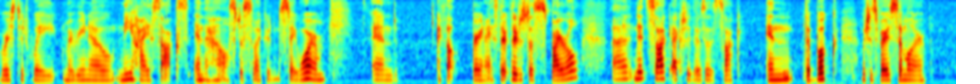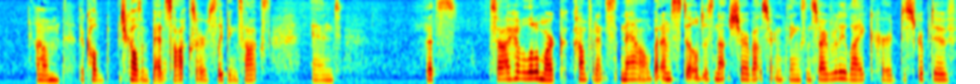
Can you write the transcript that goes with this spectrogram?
worsted weight merino knee high socks in the house just so I could stay warm. And I felt very nice. They're, they're just a spiral uh, knit sock. Actually, there's a sock in the book, which is very similar. Um, they're called, she calls them bed socks or sleeping socks. And that's, so I have a little more c- confidence now, but I'm still just not sure about certain things. And so I really like her descriptive,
